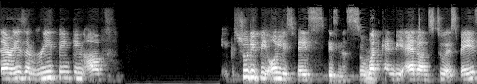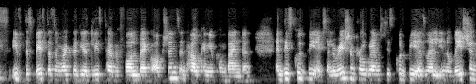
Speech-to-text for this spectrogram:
there is a rethinking of should it be only space business. So mm. what can be add-ons to a space? If the space doesn't work that you at least have a fallback options and how can you combine them? And this could be acceleration programs this could be as well innovation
